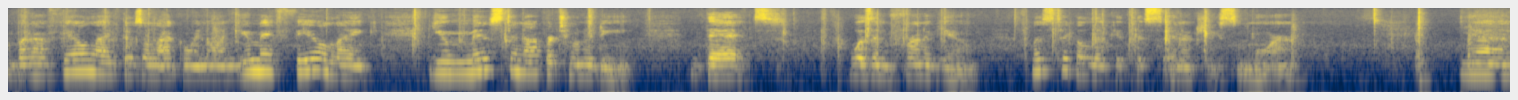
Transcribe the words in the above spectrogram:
But I feel like there's a lot going on. You may feel like you missed an opportunity that was in front of you. Let's take a look at this energy some more. Yeah,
